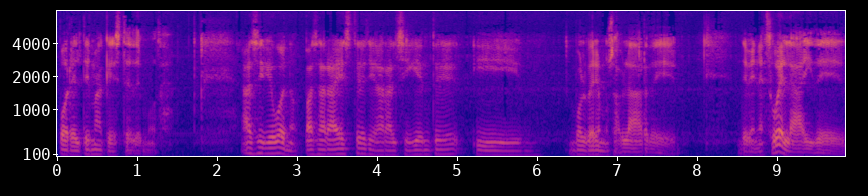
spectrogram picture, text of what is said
por el tema que esté de moda. Así que bueno, pasará este, llegará el siguiente y volveremos a hablar de, de Venezuela y de,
